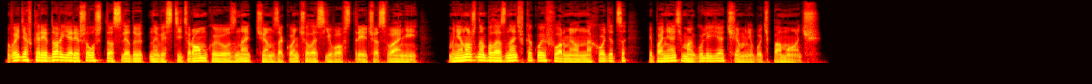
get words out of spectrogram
Выйдя в коридор, я решил, что следует навестить Ромку и узнать, чем закончилась его встреча с Ваней. Мне нужно было знать, в какой форме он находится, и понять, могу ли я чем-нибудь помочь.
